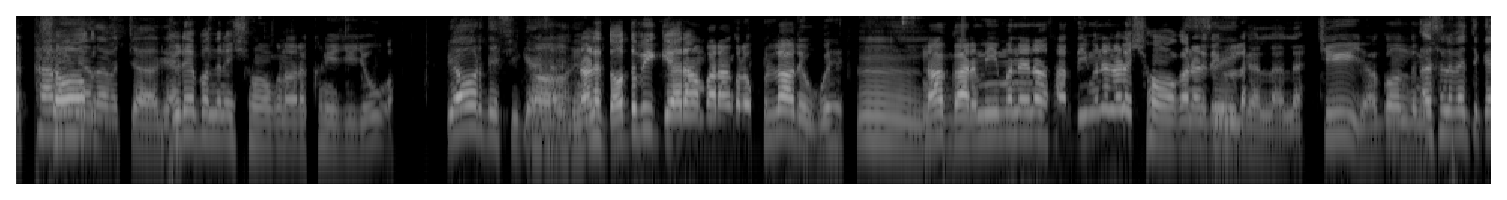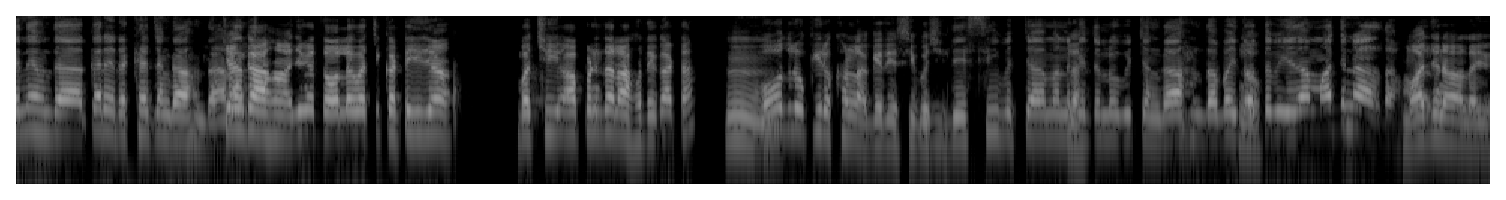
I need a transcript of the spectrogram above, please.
8 ਸ਼ੌਂਕ- ਮਹੀਨਿਆਂ ਦਾ ਬੱਚਾ ਆ ਗਿਆ। ਜਿਹੜੇ ਬੰਦੇ ਨੇ ਸ਼ੌਂਕ ਨਾਲ ਰੱਖਣੀ ਚੀਜ਼ ਉਹ ਆ। ਪਿਓਰ ਦੇਸੀ ਕਹਿ ਹਾਂ ਸਕਦੇ ਆ। ਨਾਲੇ ਦੁੱਧ ਵੀ 11 12 ਕਿਲੋ ਖੁੱਲਾ ਦੇਊ ਇਹ ਹੂੰ ਨਾ ਗਰਮੀ ਮੰਨੇ ਨਾ ਸਰਦੀ ਮੰਨੇ ਨਾਲੇ ਸ਼ੌਂਕ ਆ ਨਾਲੇ ਦੇਖ ਸਹੀ ਲੈ ਗੱਲ ਆ ਲੈ ਚੀਜ਼ ਆ ਗੁੰਦ ਮੀ ਅਸਲ ਵਿੱਚ ਕਹਿੰਦੇ ਹੁੰਦਾ ਘਰੇ ਰੱਖਿਆ ਚੰਗਾ ਹੁੰਦਾ ਹਨਾ? ਚੰਗਾ ਹਾਂ ਜਿਵੇਂ ਦੁੱਲ ਵਿੱਚ ਕੱਟੀ ਜਾਂ ਬੱਚੀ ਆਪਣੇ ਤਾਂ ਰੱਖਦੇ ਘੱਟ ਆ ਹੂੰ ਬਹੁਤ ਲੋਕੀ ਰੱਖਣ ਲੱਗੇ ਦੇਸੀ ਬੱਚੀ ਦੇਸੀ ਬੱਚਾ ਮੰਨ ਲੈ। ਕੇ ਚੱਲੋ ਵੀ ਚੰਗਾ ਹੁੰਦਾ ਬਾਈ। ਦੁੱਧ ਵੀ ਇਹਦਾ ਮੱਝ ਨਾਲ ਦਾ ਹੁੰਦਾ। ਮੱਝ ਨਾਲ ਦਾ ਵੀ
